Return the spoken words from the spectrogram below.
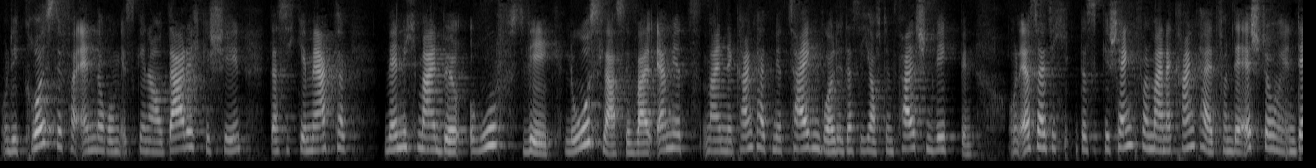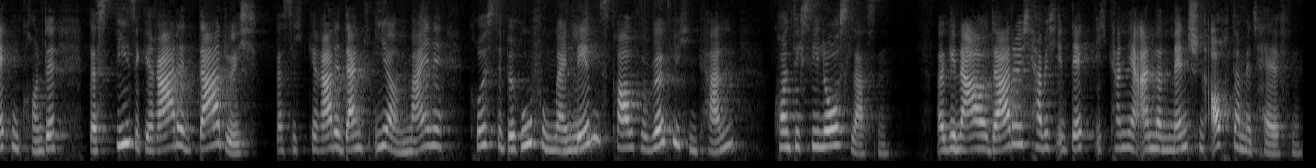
Und die größte Veränderung ist genau dadurch geschehen, dass ich gemerkt habe, wenn ich meinen Berufsweg loslasse, weil er mir meine Krankheit mir zeigen wollte, dass ich auf dem falschen Weg bin. Und erst als ich das Geschenk von meiner Krankheit, von der Essstörung entdecken konnte, dass diese gerade dadurch, dass ich gerade dank ihr meine größte Berufung, meinen Lebenstraum verwirklichen kann, konnte ich sie loslassen. Weil genau dadurch habe ich entdeckt, ich kann ja anderen Menschen auch damit helfen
